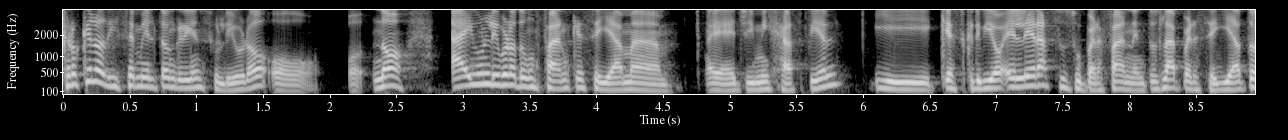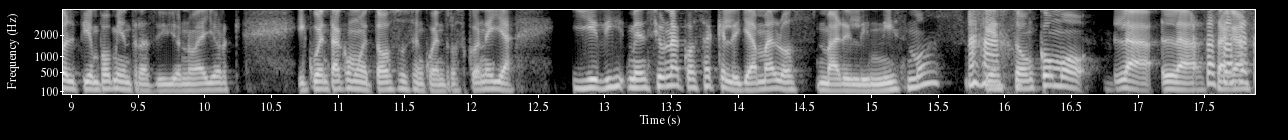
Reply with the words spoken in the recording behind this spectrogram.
creo que lo dice Milton Green en su libro o- no, hay un libro de un fan que se llama eh, Jimmy Haspiel y que escribió, él era su super fan, entonces la perseguía todo el tiempo mientras vivió en Nueva York y cuenta como de todos sus encuentros con ella. Y menciona una cosa que le llama los marilinismos, Ajá. que son como la, la Las frases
